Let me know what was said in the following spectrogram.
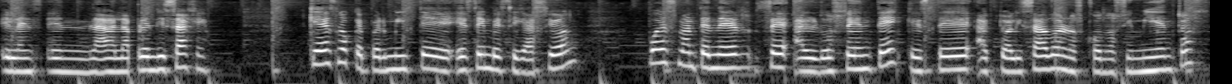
en, el aprendizaje. ¿Qué es lo que permite esta investigación? pues mantenerse al docente que esté actualizado en los conocimientos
